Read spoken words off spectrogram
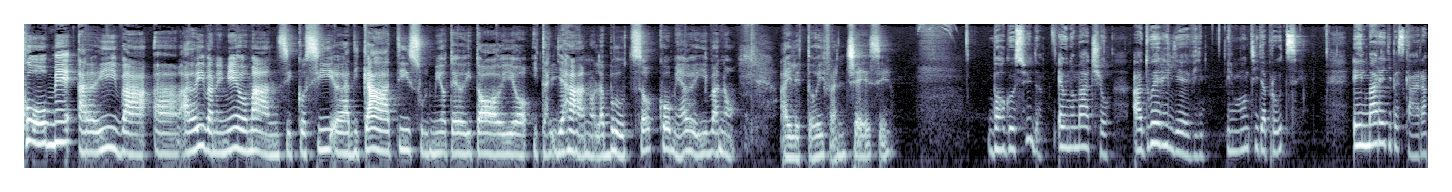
come arriva, uh, arrivano i miei romanzi così radicati sul mio territorio italiano, l'Abruzzo, come arrivano ai lettori francesi. Borgo Sud è un omaggio a due rilievi, il Monti d'Abruzzi e il mare di Pescara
